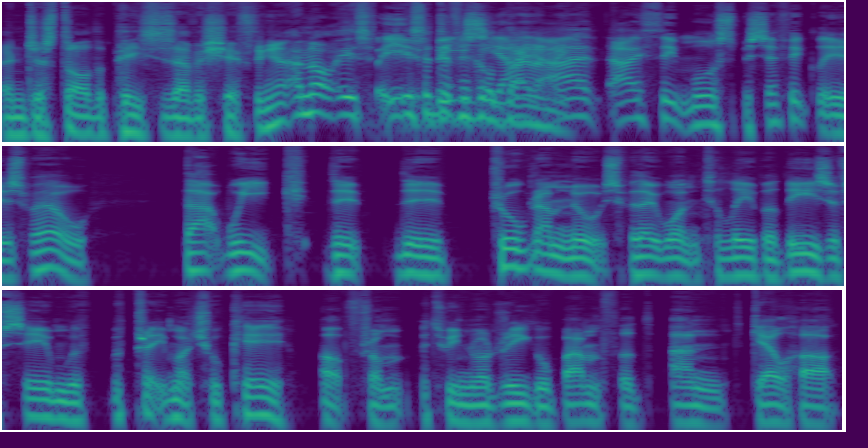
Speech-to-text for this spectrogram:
And just all the pieces ever shifting. I know it's, it's a difficult see, dynamic. I, I, I, think more specifically as well, that week, the, the programme notes, without wanting to labour these, of saying we're, we're, pretty much okay up front between Rodrigo, Bamford, and Gelhardt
